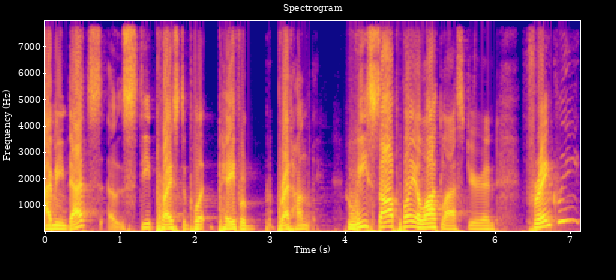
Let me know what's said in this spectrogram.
I mean, that's a steep price to pl- pay for Brett Hundley, who we saw play a lot last year and frankly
